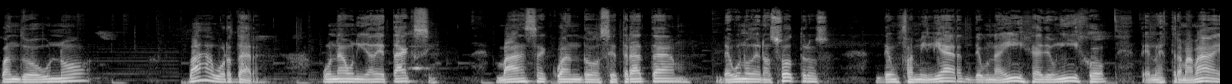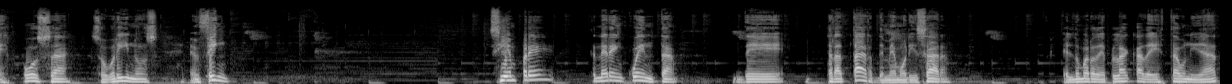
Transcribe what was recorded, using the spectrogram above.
cuando uno va a abordar una unidad de taxi, más cuando se trata de uno de nosotros, de un familiar, de una hija, de un hijo, de nuestra mamá, esposa, sobrinos, en fin. Siempre tener en cuenta de tratar de memorizar el número de placa de esta unidad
